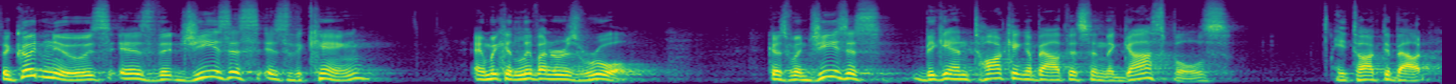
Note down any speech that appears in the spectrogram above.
the good news is that Jesus is the king and we can live under his rule. Because when Jesus began talking about this in the Gospels, he talked about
